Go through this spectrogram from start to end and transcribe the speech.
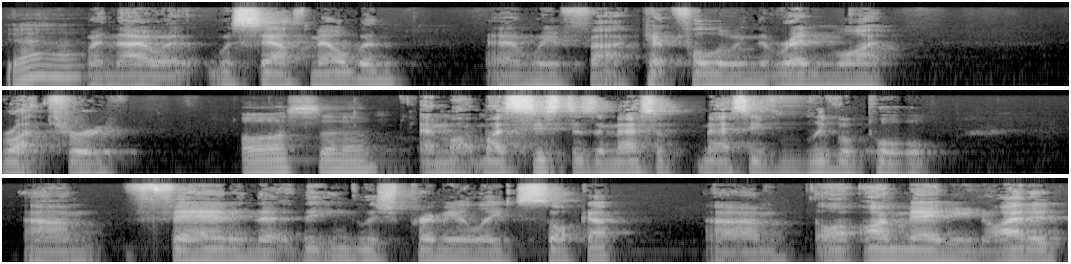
Yeah. when they were were South Melbourne, and we've uh, kept following the red and white right through. Awesome. And my, my sister's a massive massive Liverpool um, fan in the, the English Premier League soccer. Um, I, I'm Man United,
